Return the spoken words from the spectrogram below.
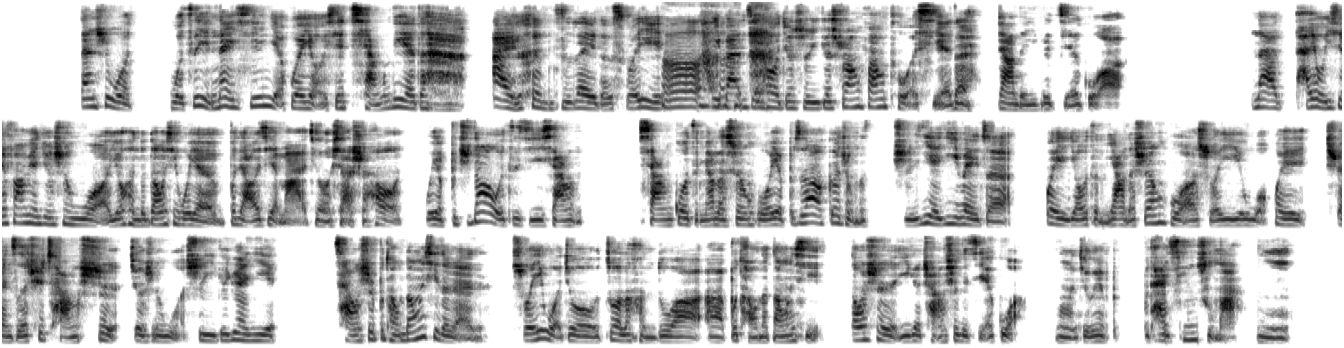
但是我我自己内心也会有一些强烈的 爱恨之类的，所以一般最后 就是一个双方妥协的这样的一个结果。那还有一些方面，就是我有很多东西我也不了解嘛，就小时候我也不知道我自己想想过怎么样的生活，也不知道各种的职业意味着会有怎么样的生活，所以我会选择去尝试，就是我是一个愿意。尝试不同东西的人，所以我就做了很多呃不同的东西，都是一个尝试的结果。嗯，就也不不太清楚嘛。嗯，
